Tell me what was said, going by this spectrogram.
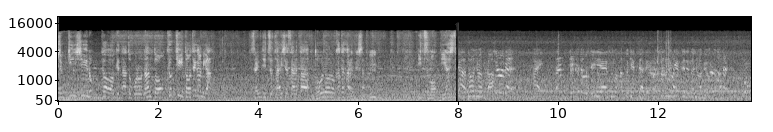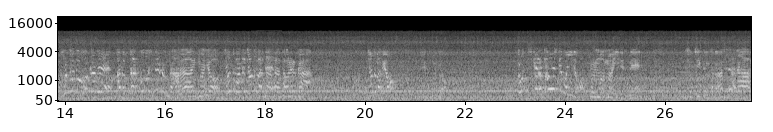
出勤しロッカーを開けたところなんとクッキーとお手紙が。先日退社された同僚の方からでした、いつも癒して。じゃあ倒しますか？はい。手で倒していやそのハンドキャッチャーで。ハンドキャッチャーで倒しますよ。他の他であの蛇行してるんだ。ああ行きましょう。ちょっと待ってちょっと待って。さあ倒れるか。ちょっと待ってよ。待ってよ。どっちから倒してもいいの？うんまあまあいいですねち行くんかこっちだな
